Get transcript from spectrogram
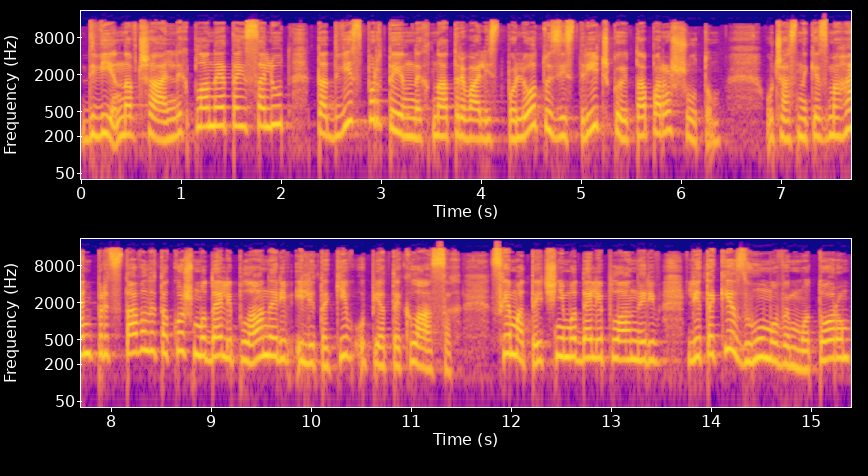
дві навчальних планета і салют та дві спортивних на тривалість польоту зі стрічкою та парашутом. Учасники змагань представили також моделі планерів і літаків у п'яти класах, схематичні моделі планерів, літаки з гумовим мотором,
